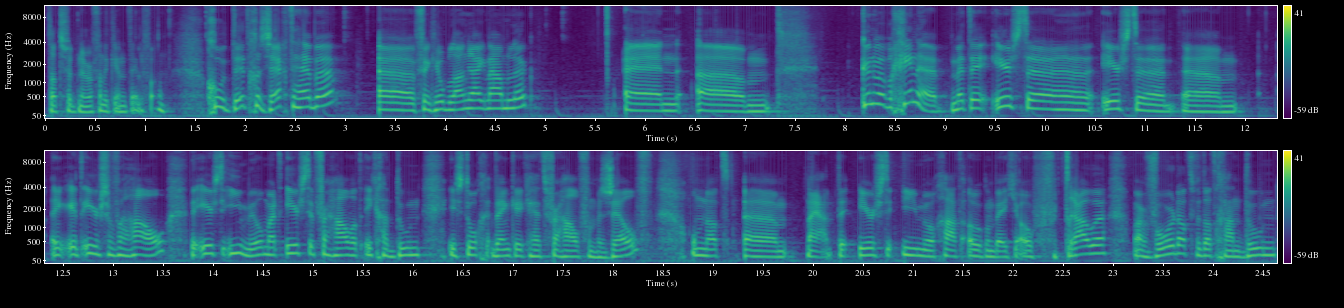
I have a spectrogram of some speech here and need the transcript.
Dat is het nummer van de kindertelefoon. Goed, dit gezegd hebben uh, vind ik heel belangrijk namelijk. En um, kunnen we beginnen met de eerste, eerste um, het eerste verhaal, de eerste e-mail. Maar het eerste verhaal wat ik ga doen is toch denk ik het verhaal van mezelf. Omdat, um, nou ja, de eerste e-mail gaat ook een beetje over vertrouwen. Maar voordat we dat gaan doen,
